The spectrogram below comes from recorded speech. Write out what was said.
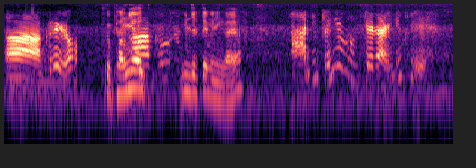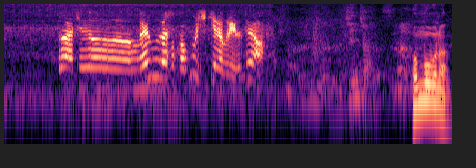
아 그래요? 그 병역 문제 때문인가요? 아니 병역 문제는 아니겠지. 그가 지금 외국 가서 공부를 시키라고 그러세요. 법무부는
